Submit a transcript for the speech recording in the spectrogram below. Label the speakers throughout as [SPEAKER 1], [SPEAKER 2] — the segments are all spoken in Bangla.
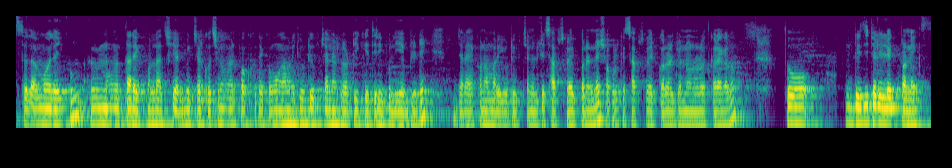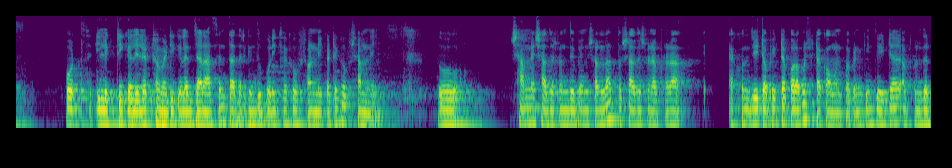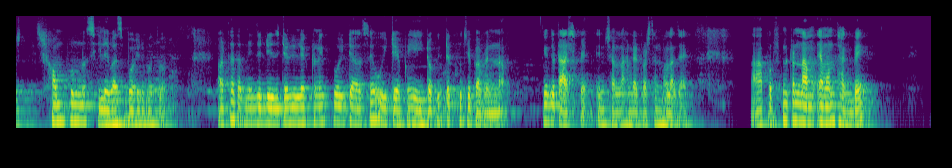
[SPEAKER 1] আসসালামু আলাইকুম। আমি মোহাম্মদ তারেক মোল্লা আছি অ্যাডমিকচার কোচিং হওয়ার পক্ষ থেকে এবং আমার ইউটিউব চ্যানেল হলো টিকে ত্রিপলি এভরিডে যারা এখন আমার ইউটিউব চ্যানেলটি সাবস্ক্রাইব করেন নাই, সকলকে সাবস্ক্রাইব করার জন্য অনুরোধ করা গেল। তো ডিজিটাল ইলেকট্রনিক্স ফোর্থ ইলেকট্রিক্যাল ইলেকট্রোমেটিক্যালের যারা আছেন, তাদের কিন্তু পরীক্ষা খুব সন্নিকটে, খুব সামনেই। তো, সামনে সাজেশন দেবে ইনশাল্লাহ তো সাজেশন আপনারা এখন যে টপিকটা পড়াবো সেটা কমন পাবেন, কিন্তু এটা আপনাদের সম্পূর্ণ সিলেবাস বহির্ভূত অর্থাৎ আপনি যে ডিজিটাল ইলেকট্রনিক্স বইটা আছে, ওইটা আপনি এই টপিকটা খুঁজে পাবেন না। কিন্তু এটা আসবে ইনশাল্লাহ হান্ড্রেড পার্সেন্ট বলা যায়। প্রশ্নটার নাম এমন থাকবে,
